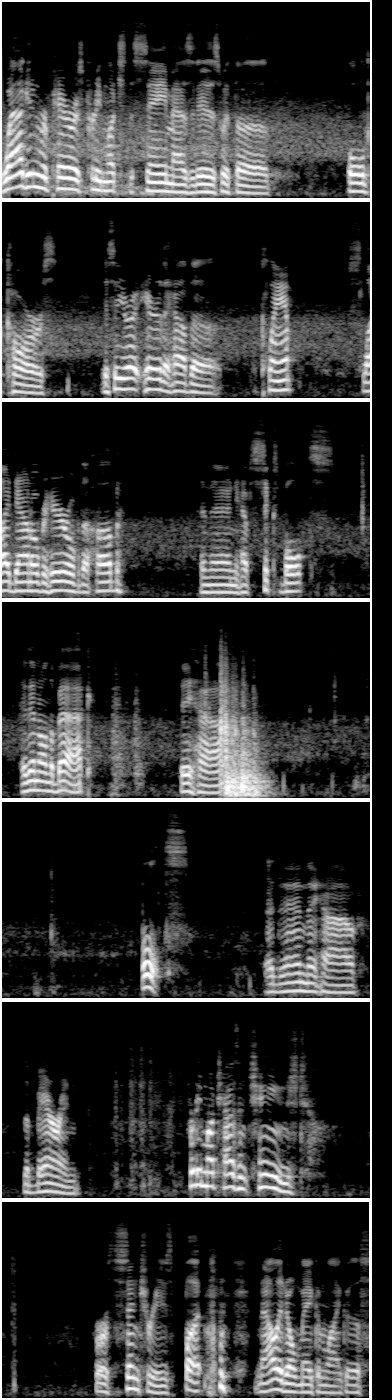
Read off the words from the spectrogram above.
wagon repair is pretty much the same as it is with the old cars. You see right here they have the clamp slide down over here over the hub and then you have six bolts. And then on the back they have bolts. And then they have the bearing. Pretty much hasn't changed for centuries but now they don't make them like this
